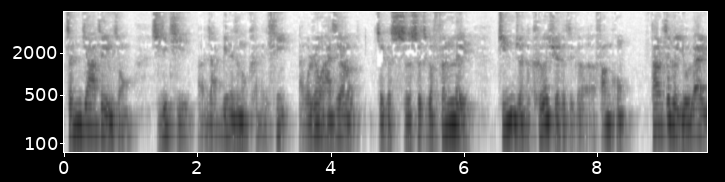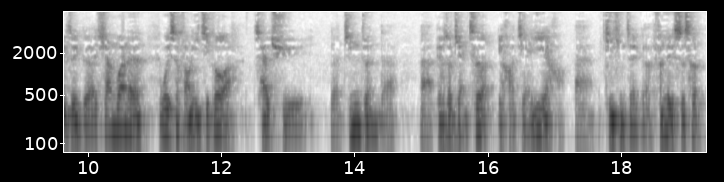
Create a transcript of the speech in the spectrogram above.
增加这一种集体啊染病的这种可能性啊。我认为还是要这个实施这个分类精准的科学的这个防控。当然，这个有赖于这个相关的卫生防疫机构啊，采取呃精准的啊，比如说检测也好，检疫也好，啊，进行这个分类施测。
